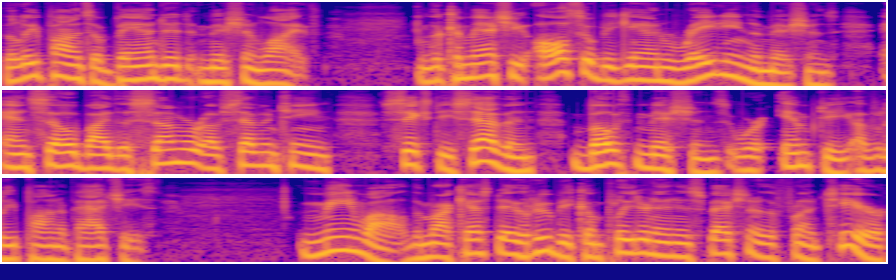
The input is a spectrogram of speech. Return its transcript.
the Lipans abandoned mission life. The Comanche also began raiding the missions, and so by the summer of 1767, both missions were empty of Lipan Apaches. Meanwhile, the Marques de Rubi completed an inspection of the frontier,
